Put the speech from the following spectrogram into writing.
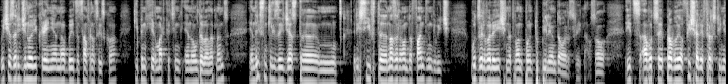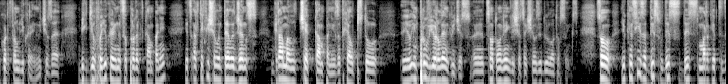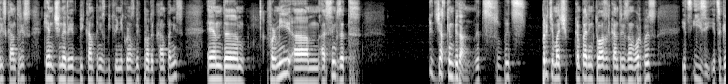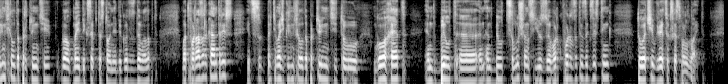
which is originally Ukrainian, now based in San Francisco, keeping here marketing and all developments. And recently they just um, received another round of funding, which puts their valuation at 1.2 billion dollars right now. So it's, I would say, probably officially first unicorn from Ukraine, which is a big deal for Ukraine. It's a product company. It's artificial intelligence grammar check company that helps to improve your languages. Uh, it's not only English, it's actually they do a lot of things. So you can see that this, this, this market, these countries can generate big companies, big unicorns, big product companies. And um, for me, um, I think that it just can be done. It's, it's pretty much comparing to other countries I work with, it's easy. It's a greenfield opportunity, well, maybe except Estonia because it's developed. But for other countries, it's pretty much greenfield opportunity to go ahead and build, uh, and, and, build solutions, use the workforce that is existing to achieve great success worldwide.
